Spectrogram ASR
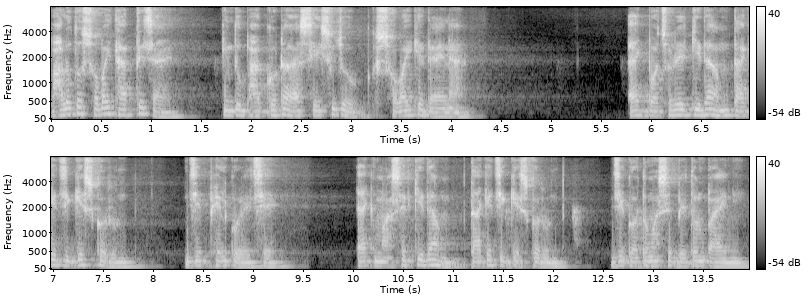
ভালো তো সবাই থাকতে চায়, কিন্তু ভাগ্যটা সেই সুযোগ সবাইকে দেয় না। এক বছরের কি দাম তাকে জিজ্ঞেস করুন, যে ফেল করেছে। এক মাসের কি দাম তাকে জিজ্ঞেস করুন, যে গত মাসে বেতন পায়নি।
